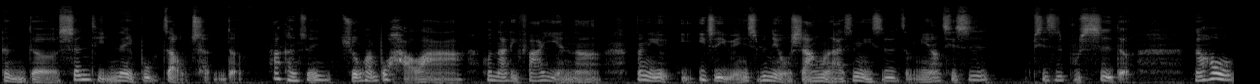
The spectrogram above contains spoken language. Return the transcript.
嗯的身体内部造成的。它可能是循环不好啊，或哪里发炎、啊。那你一直以为你是不是扭伤了，还是你是不是怎么样？其实其实不是的。然后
